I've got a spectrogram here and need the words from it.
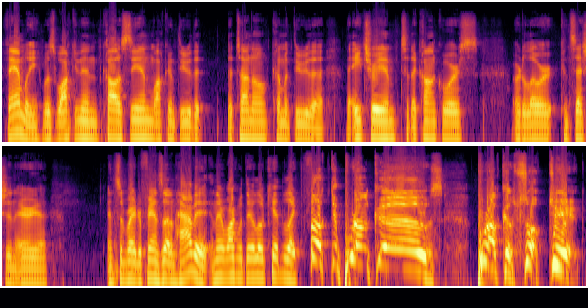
family was walking in Coliseum, walking through the, the tunnel, coming through the, the atrium to the concourse or the lower concession area. And some Raider fans let them have it, and they're walking with their little kid. They're like, "Fuck the Broncos! Broncos suck dick!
